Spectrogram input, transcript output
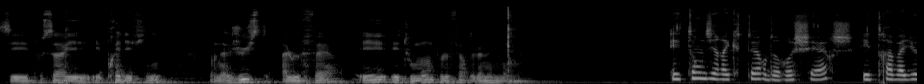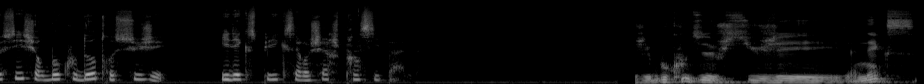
c'est tout ça est, prédéfini. On a juste à le faire et, tout le monde peut le faire de la même manière. Étant directeur de recherche, il travaille aussi sur beaucoup d'autres sujets. Il explique ses recherches principales. J'ai beaucoup de sujets annexes,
